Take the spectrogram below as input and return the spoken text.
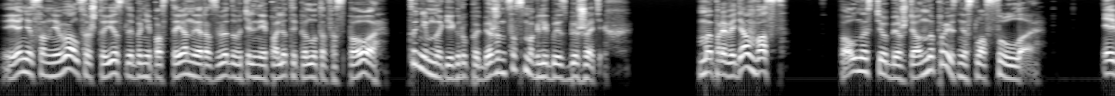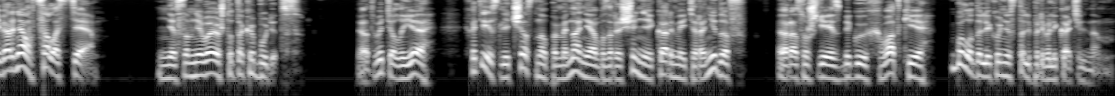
Я не сомневался, что если бы не постоянные разведывательные полеты пилотов СПО, то немногие группы беженцев смогли бы избежать их. «Мы проведем вас!» — полностью убежденно произнесла Сулла и вернем в целости!» «Не сомневаюсь, что так и будет», — ответил я, хотя, если честно, упоминание о возвращении к армии тиранидов, раз уж я избегу их хватки, было далеко не столь привлекательным.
